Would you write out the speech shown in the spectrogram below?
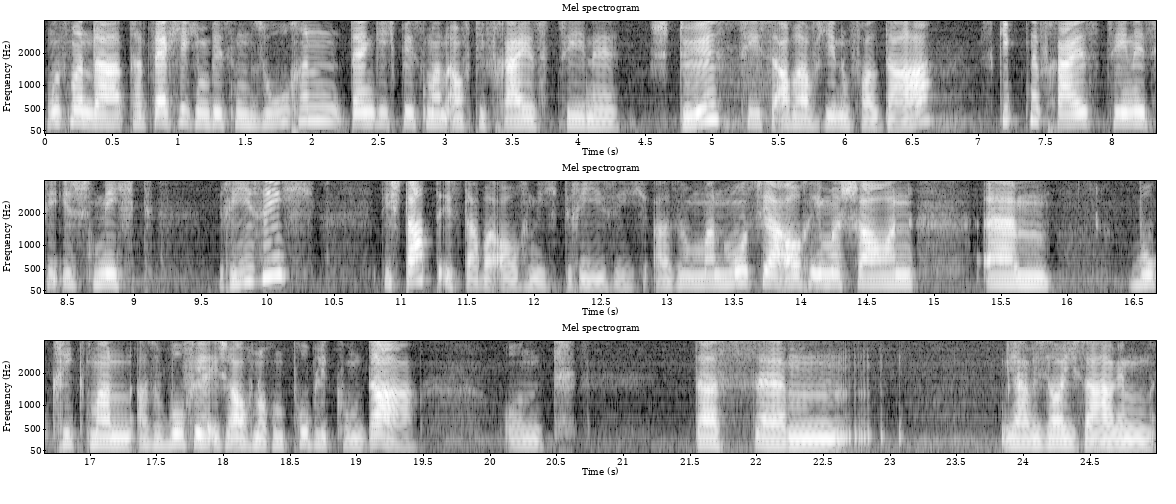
muss man da tatsächlich ein bisschen suchen, denke ich, bis man auf die freie Szene stößt. Sie ist aber auf jeden Fall da. Es gibt eine freie Szene, sie ist nicht riesig. Die Stadt ist aber auch nicht riesig. Also man muss ja auch immer schauen, ähm, wo kriegt man, also wofür ist auch noch ein Publikum da. Und das, ähm, ja, wie soll ich sagen,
